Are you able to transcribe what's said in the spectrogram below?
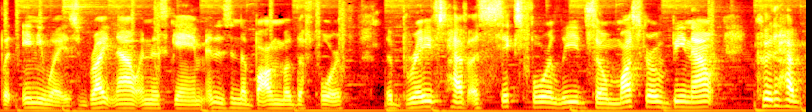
But anyways, right now this game, it is in the bottom of the fourth. The Braves have a 6-4 lead, so Musgrove being out could have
